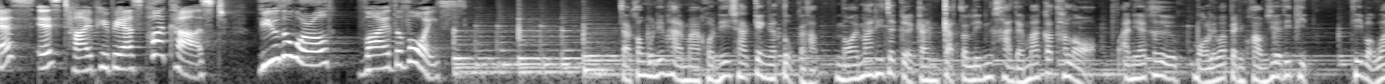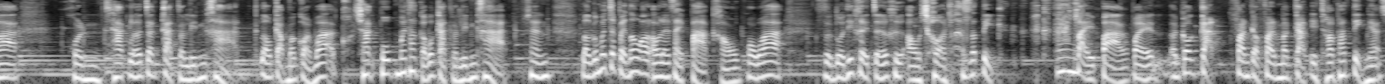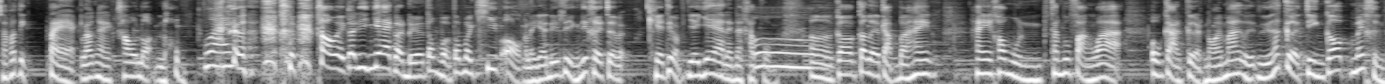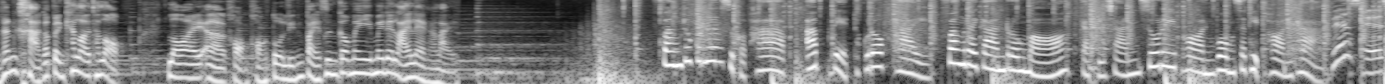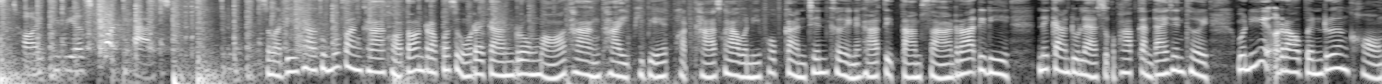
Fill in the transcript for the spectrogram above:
This is Thai PBS podcast. View the world via the voice. จากข้อมูลที่ผ่านมาคนที่ชักเก่งกระตุกอะครับ น้อยมากที่จะเกิดการกัดจนลิ้นขาดอย่างมากก็ถลอก อันนี้คือบอกเลยว่าเป็นความเชื่อที่ผิดที่บอกว่า คนชักแล้วจะกัดจนลิ้นขาด เรากลับมาก่อนว่าชักปุ๊บไม่เท่ากับว่ากัดจนลิ้นขาดฉะนั้นเราก็ไม่จำเป็นต้องเอาอะไรใส่ปากเขา เพราะว่าส่วนตัวที่เคยเจอคือเอาช้อนพลาสติก ใส่ปากไป แล้วก็กัดฟันกับฟันมากัดไอ้ช้อนพลาสติกเนี้ยช้อนพลาสติกแตกแล้วไงเข้าหลอดลม วาย เข้าไปก็ยิ่งแย่กว่าเดิมต้องบอกต้องมาคีบออกอะไรเงี้ยนี่สิ่งที่เคยเจอแบบเคสที่แบบแย่ๆเลยนะครับผมโอ้เออก็ก็เลยกลับมาให้ ให้ข้อมูลท่านผู้ฟังว่าโอกาสเกิดน้อยมาก หรือหรือถ้าเกิดจริงก็ไม่ถึงขั้นขาดก็เป็นแค่รอยถลอกรอยเอ่อของของตัวลิ้นไป ซึ่งก็ไม่ไม่ได้ร้ายแรงอะไร ฟังทุกเรื่องสุขภาพ อัปเดตทุกโรคภัย ฟังรายการโรงหมอ กับดิฉัน สุรีพรวงศิตพรค่ะ This is Thai PBS podcast. สวัสดีค่ะ คุณผู้ฟังค่ะ ขอต้อนรับเข้าสู่รายการโรงหมอทางไทย PBS Podcast ค่ะ วันนี้พบกันเช่นเคยนะคะ ติดตามสาระดีๆ ในการดูแลสุขภาพกันได้เช่นเคย วันนี้เราเป็นเรื่องของ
